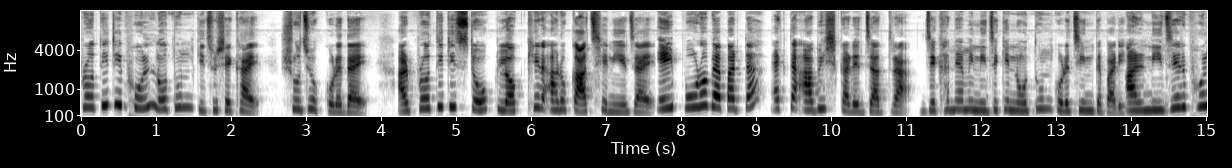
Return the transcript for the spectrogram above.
প্রতিটি ভুল নতুন কিছু শেখায়, সুযোগ করে দেয়। আর প্রতিটি স্টোক লক্ষ্যের আরও কাছে নিয়ে যায়। এই পুরো ব্যাপারটা একটা আবিষ্কারের যাত্রা, যেখানে আমি নিজেকে নতুন করে চিনতে পারি আর নিজের ভুল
